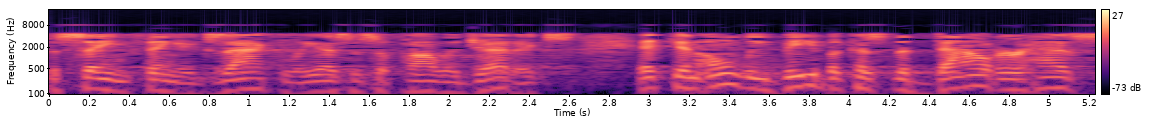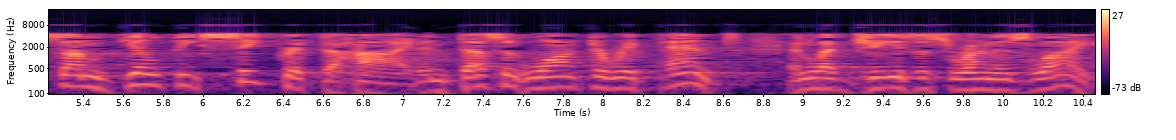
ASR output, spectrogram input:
the same thing exactly as his apologetics, it can only be because the doubter has some guilty secret to hide and doesn't want to repent and let Jesus run his life.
